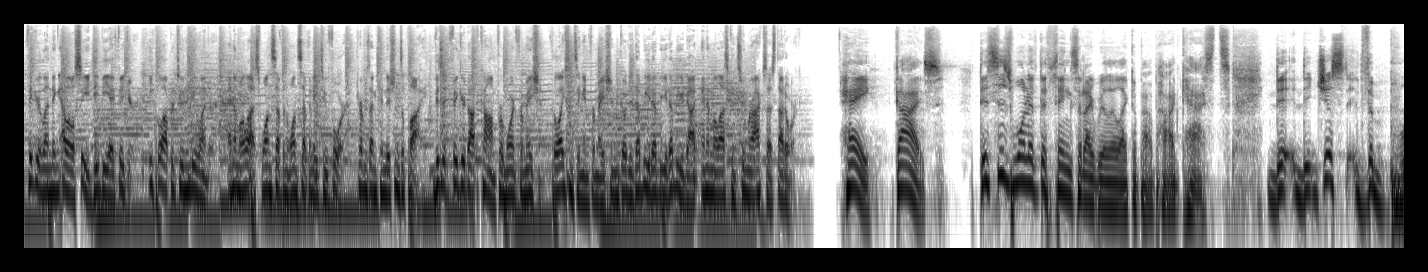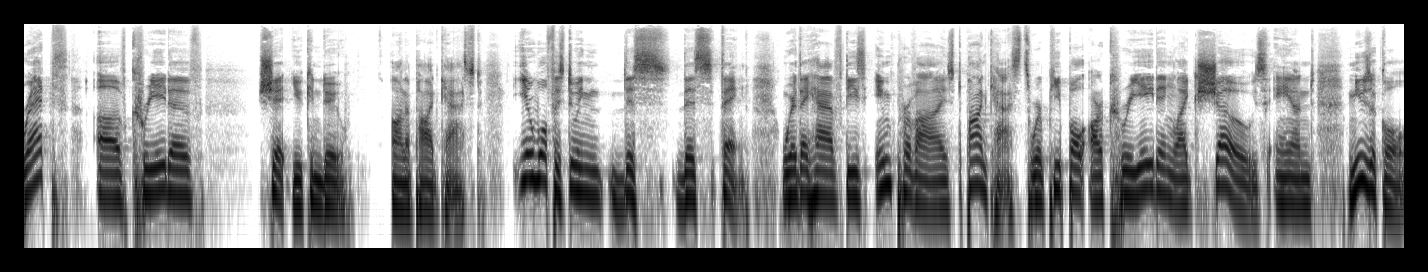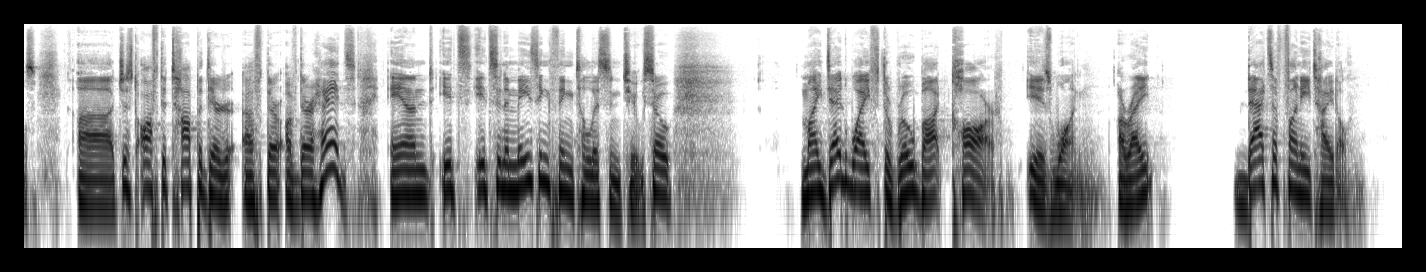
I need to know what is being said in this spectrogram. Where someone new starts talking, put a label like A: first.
A: Figure Lending LLC, DBA Figure, Equal Opportunity Lender, NMLS 1717824. Terms and conditions apply. Visit figure.com for more information. For licensing information, go to www.nmlsconsumeraccess.org.
B: Hey, guys. This is one of the things that I really like about podcasts. The, the, just the breadth of creative shit you can do on a podcast. Earwolf is doing this this thing where they have these improvised podcasts where people are creating like shows and musicals uh, just off the top of their of their of their heads, and it's it's an amazing thing to listen to. So, my dead wife, the robot car, is one. All right, that's a funny title,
